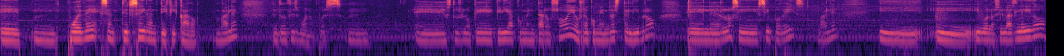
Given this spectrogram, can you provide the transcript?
eh, mm, puede sentirse identificado, ¿vale? Entonces, bueno, pues mm, eh, esto es lo que quería comentaros hoy. Os recomiendo este libro, eh, leerlo si, podéis, ¿vale? Y, bueno, si lo has leído,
